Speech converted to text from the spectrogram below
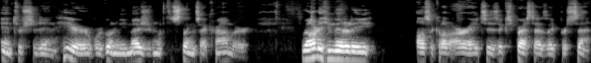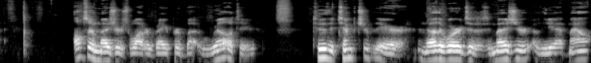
interested in here, we're going to be measuring with the sling psychrometer. Relative humidity also called RH, is expressed as a percent. Also measures water vapor, but relative to the temperature of the air. In other words, it is a measure of the amount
